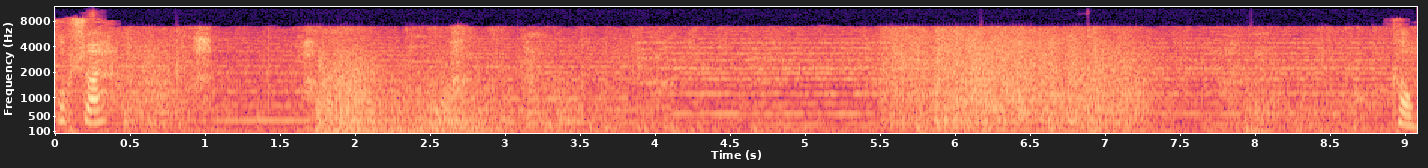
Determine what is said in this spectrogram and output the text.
Phúc xoáy Không.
